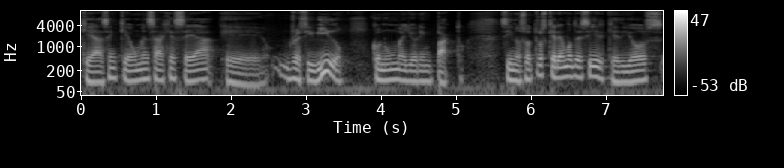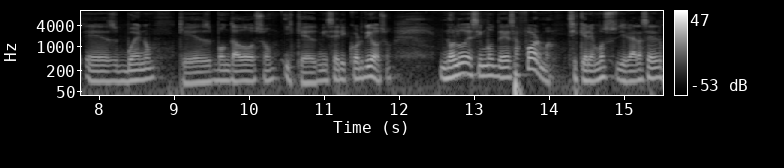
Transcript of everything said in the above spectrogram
que hacen que un mensaje sea eh, recibido con un mayor impacto. Si nosotros queremos decir que Dios es bueno, que es bondadoso y que es misericordioso, no lo decimos de esa forma. Si queremos llegar a ser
